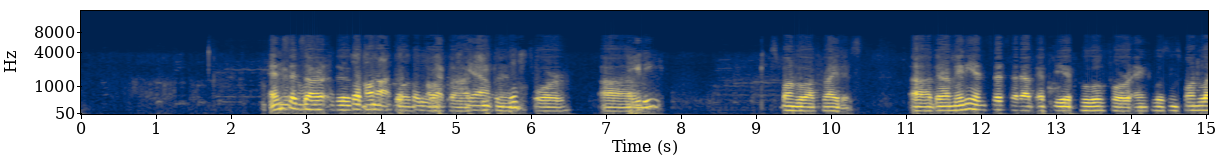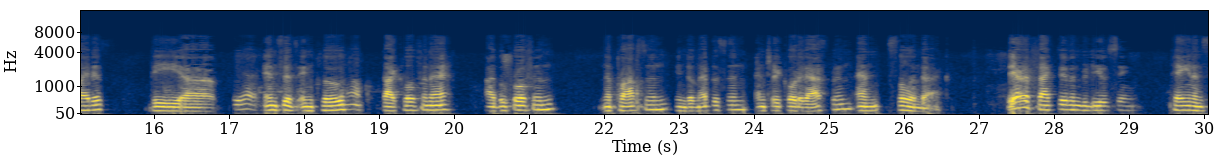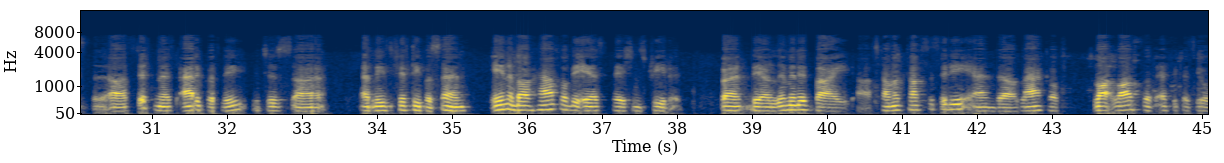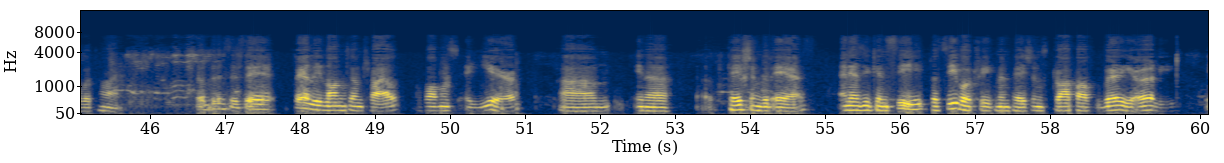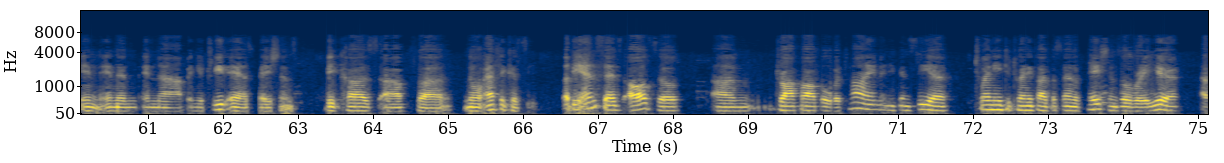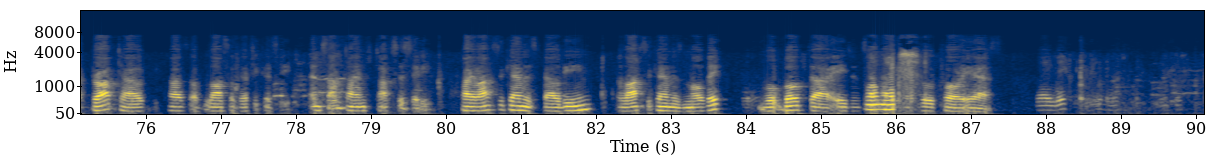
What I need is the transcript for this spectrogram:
NSAIDs are the cornerstone of uh, yeah, treatment for um, Maybe? spondyloarthritis. Uh, there are many NSAIDs that have FDA approval for ankylosing spondylitis. The uh, Yeah. NSAIDs include diclofenac, ibuprofen, naproxen, indomethacin, enteric-coated aspirin, and Sulindac. They are effective in reducing pain and uh, stiffness adequately, which is uh, at least 50%, in about half of the AS patients treated. But they are limited by uh, stomach toxicity and uh, lack of loss of efficacy over time. So this is a fairly long-term trial of almost a year um, in a patient with AS. And as you can see, placebo treatment patients drop off very early in, in, in, in uh, when you treat AS patients because of uh, no efficacy. But the NSAIDs also um, drop off over time, and you can see a 20 to 25 percent of patients over a year have dropped out because of loss of efficacy and sometimes toxicity. Piroxicam is Feldene, meloxicam is Mobic. Both uh, agents Well, have been next. approved for AS.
